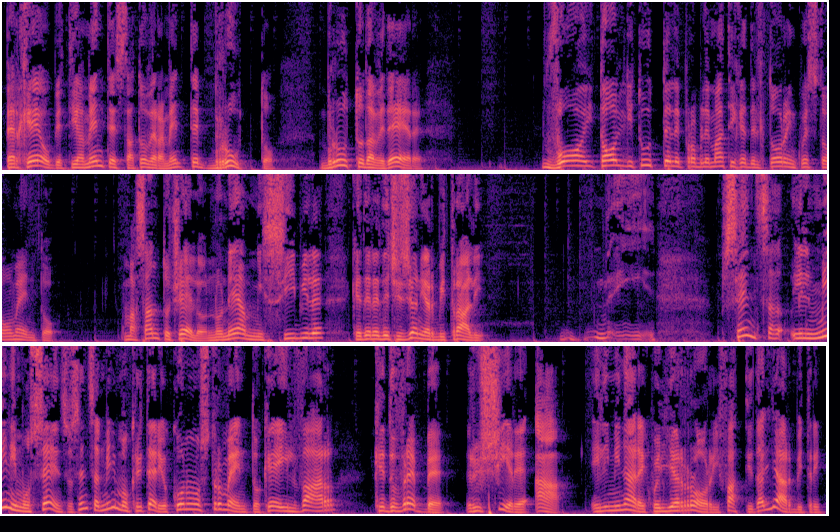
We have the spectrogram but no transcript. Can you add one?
perché obiettivamente è stato veramente brutto, brutto da vedere. Vuoi togli tutte le problematiche del Toro in questo momento, ma santo cielo, non è ammissibile che delle decisioni arbitrali senza il minimo senso, senza il minimo criterio, con uno strumento che è il VAR, che dovrebbe riuscire a eliminare quegli errori fatti dagli arbitri,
